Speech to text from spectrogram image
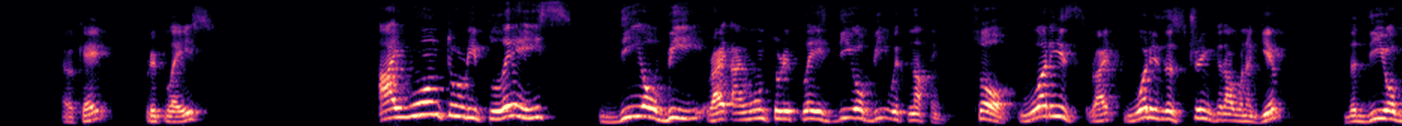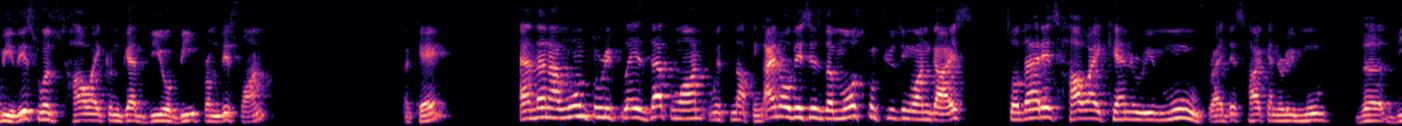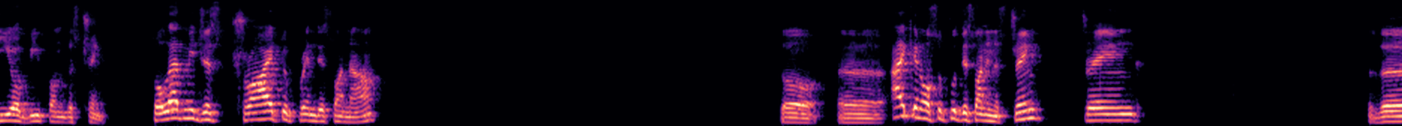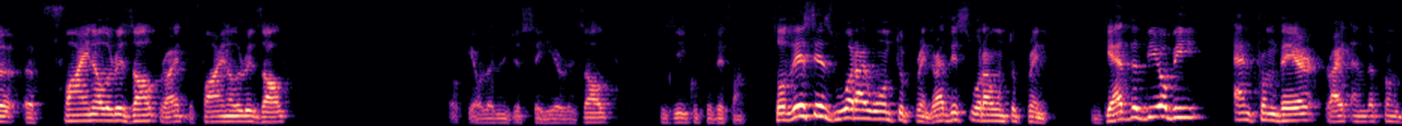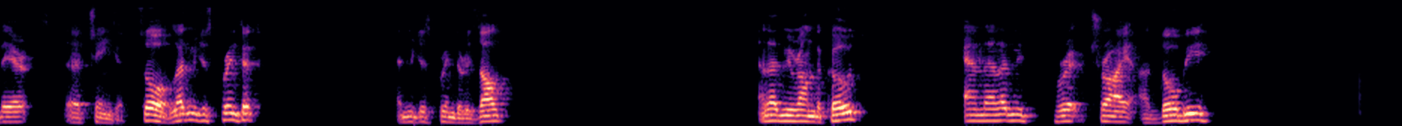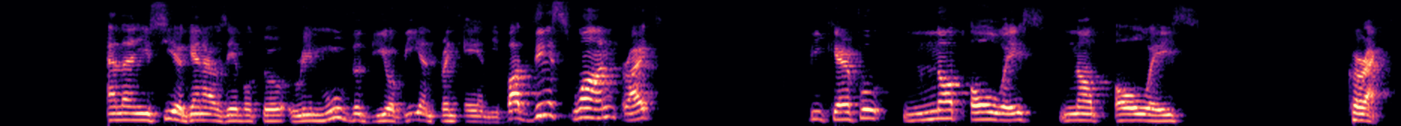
okay, replace. I want to replace DOB, right? I want to replace DOB with nothing. So what is, right? What is the string that I want to give? The DOB. This was how I can get DOB from this one. Okay and then I want to replace that one with nothing. I know this is the most confusing one, guys. So that is how I can remove, right? This how I can remove the DOB from the string. So let me just try to print this one now. So uh, I can also put this one in a string, string, the uh, final result, right? The final result. Okay, well, let me just say here result is equal to this one. So this is what I want to print, right? This is what I want to print. Get the DOB and from there, right? And then from there, uh, change it. So let me just print it. Let me just print the result. And let me run the code. And then let me try Adobe. And then you see again, I was able to remove the DOB and print A and D. But this one, right? be careful, not always, not always correct.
